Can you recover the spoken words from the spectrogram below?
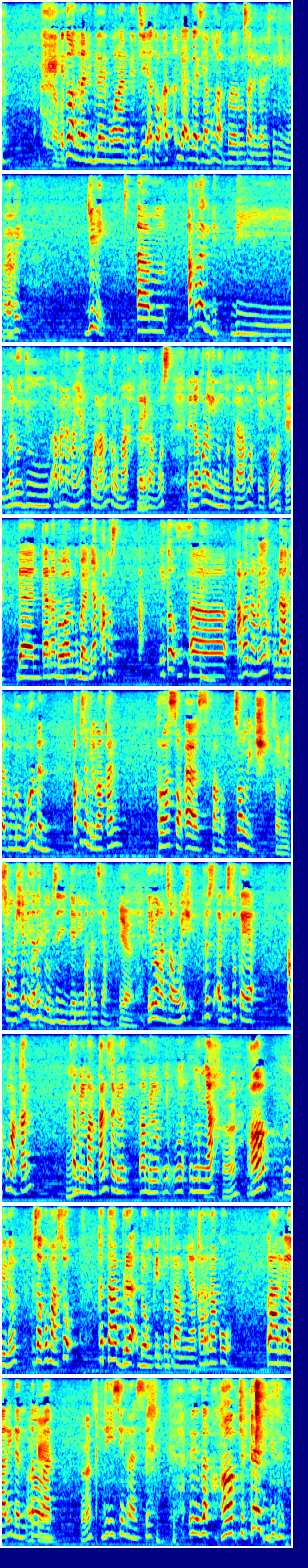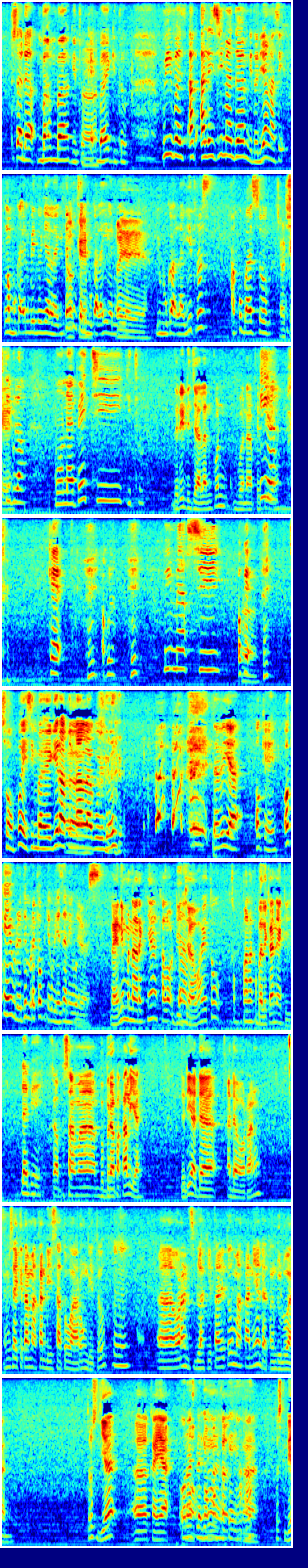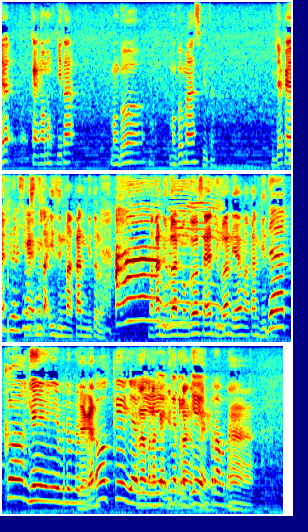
itu antara dibilang bon appétit atau at- enggak enggak sih aku enggak berusaha negatif thinking ya Ah. tapi gini em, aku lagi di, di menuju apa namanya pulang ke rumah dari Ah. kampus dan aku lagi nunggu tram waktu itu Oke. dan karena bawaanku banyak aku itu eh, apa namanya udah agak keburu-buru dan aku sambil makan croissant eh pardon sandwich Sandwich. sandwich kan di sana Oke. juga bisa jadi makan siang Iya. jadi makan sandwich terus abis itu kayak aku makan Hmm? sambil makan sambil ngambil ngunyah hap gitu terus aku masuk ketabrak dong pintu tramnya karena aku lari-lari dan Oke. telat Terus? jadi izin rasnya jadi dia bilang hap cedet gitu terus ada mbah-mbah gitu kayak Ah. baik gitu Wih, vas- a- allez-y madame gitu dia ngasih ngebukain pintunya lagi kan bisa Oke. dibuka lagi kan Oh iya iya iya. dibuka lagi terus aku masuk terus Oke. dia bilang bon appétit gitu Jadi di jalan pun bon appetit Iya. ya. kayak heh aku bilang heh oui merci oke Ah. heh sopo ya si mbah Hegi ra kenal Ah. aku itu tapi ya oke oke berarti mereka punya kebiasaan yang bagus Nah ini menariknya kalau di Kenapa? Jawa itu ke- malah kebalikannya Ki. lebih Ke- Sama beberapa kali ya. Jadi ada ada orang, misalnya kita makan di satu warung gitu, hmm. eh, orang di sebelah kita itu makannya datang duluan. Terus dia eh, kayak Orang ngomong mana? ke, ha? nah, terus dia kayak ngomong ke kita, monggo monggo mas gitu. Dia kayak sih kayak minta izin makan gitu loh. ah Makan duluan, monggo saya duluan ya makan gitu. D'accord, iya iya iya benar benar. Iya kan? Oke, iya Pernah- iya pernah iya gitu, ingat pernah ingat. nggak? pernah pernah. Nah,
